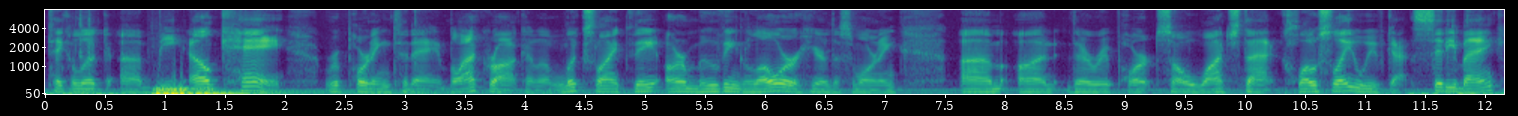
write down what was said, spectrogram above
Take a look, uh, BLK reporting today, BlackRock, and it looks like they are moving lower here this morning um, on their report. So watch that closely. We've got Citibank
